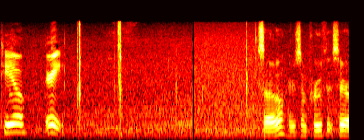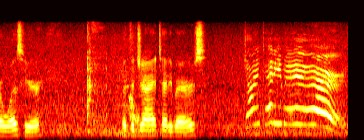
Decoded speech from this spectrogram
two, three. So, here's some proof that Sarah was here with the oh. giant teddy bears. Giant teddy bears!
